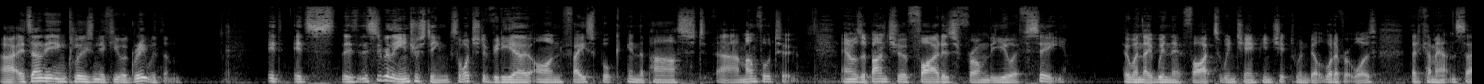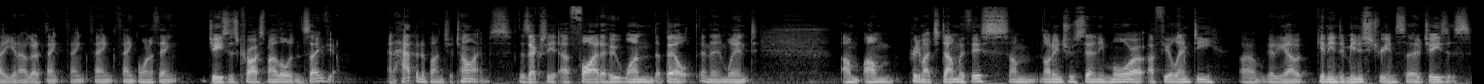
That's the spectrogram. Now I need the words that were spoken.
Uh, it's only inclusion if you agree with them. It, it's this is really interesting. So I watched a video on Facebook in the past uh, month or two, and it was a bunch of fighters from the UFC who, when they win their fights, win championships, win belt, whatever it was, they'd come out and say, you know, I've got to thank, thank, thank, thank. I want to thank Jesus Christ, my Lord and Savior. And it happened a bunch of times. There's actually a fighter who won the belt and then went, I'm, I'm pretty much done with this. I'm not interested anymore. I, I feel empty. I'm going to go get into ministry and serve Jesus.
